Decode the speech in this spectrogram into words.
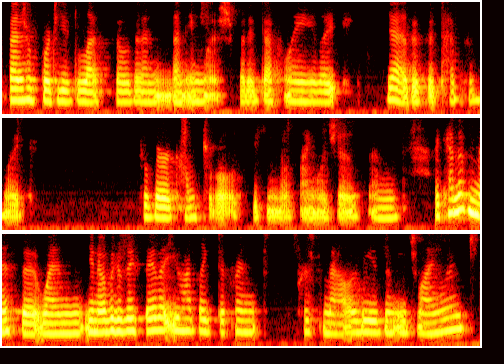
Spanish and Portuguese less so than than English, but it definitely like yeah, there's a type of like feel very comfortable speaking those languages, and I kind of miss it when you know because they say that you have like different personalities in each language,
